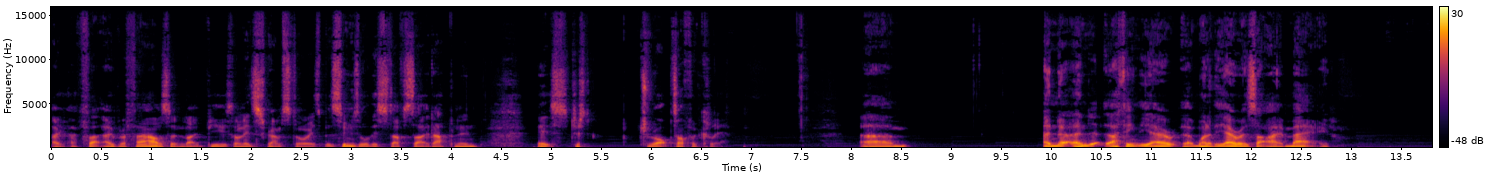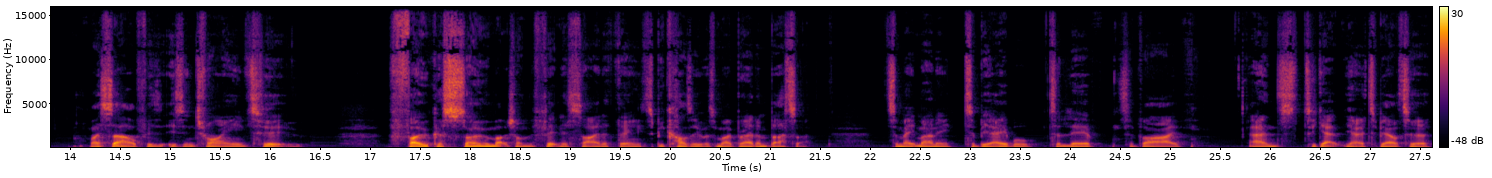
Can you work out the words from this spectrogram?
like over a thousand like views on Instagram stories, but as soon as all this stuff started happening, it's just dropped off a cliff. Um, and and I think the error, one of the errors that I made myself is is in trying to focus so much on the fitness side of things because it was my bread and butter to make money, to be able to live, survive, and to get, you know, to be able to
